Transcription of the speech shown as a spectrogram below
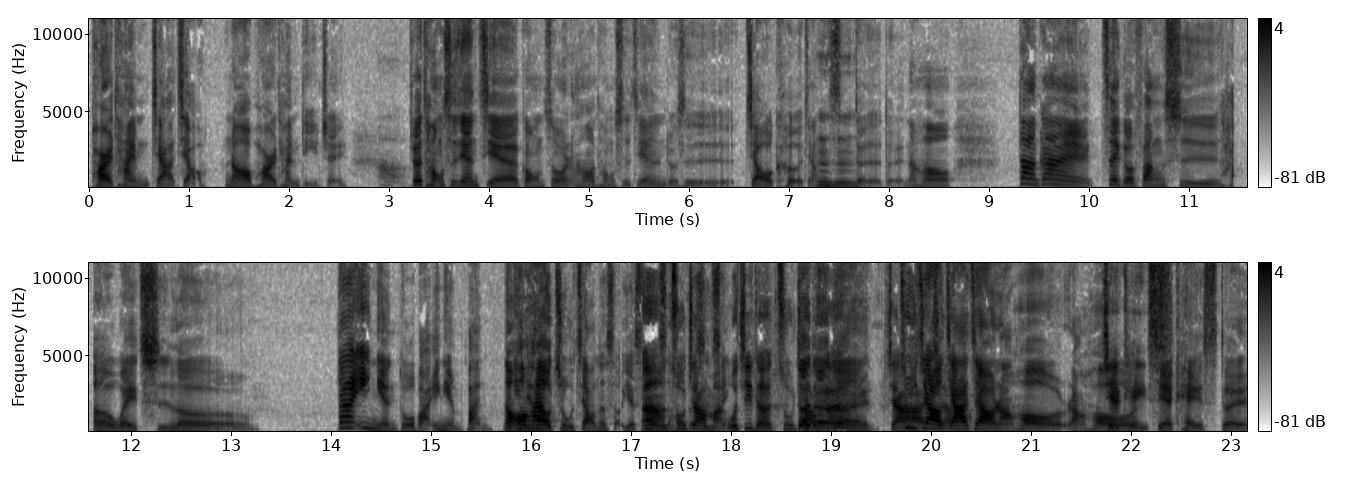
part time 家教，然后 part time DJ。就同时间接工作，然后同时间就是教课这样子，对对对。然后大概这个方式，呃维持了。大概一年多吧，一年半，然后哦还有助教，那时候也是。嗯，助教嘛，我记得助教对对对，助教家教，然后然后接 case 接 case 对，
